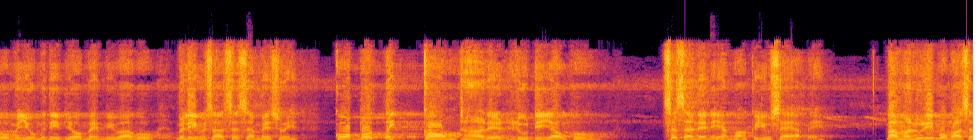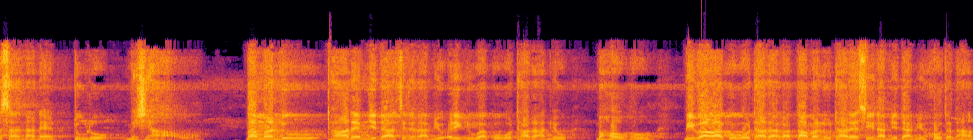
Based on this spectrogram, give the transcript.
ကိုမယုံမသိပြောမယ်မိဘကိုမလိမစားဆက်ဆံမယ်ဆိုရင်ကိုယ့်ပေါ်တိတ်ကောင်းထားတဲ့လူတစ်ယောက်ကိုဆက်ဆံတဲ့နေရာမှာဂယုဆိုင်ရမယ်တာမန်လူတွေပေါ်မှာဆက်ဆံတာနဲ့တူလို့မရဘူးတာမန်လူထားတဲ့မေတ္တာစေတနာမျိုးအဲ့ဒီလူကကိုယ့်ကိုထားတာမျိုးမဟုတ်ဘူး မိဘကကိုယ့်ကိုထားတာကတာမန်လူထားတဲ့စေနာမေတ္တာမျိုးဟုတ်သလား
